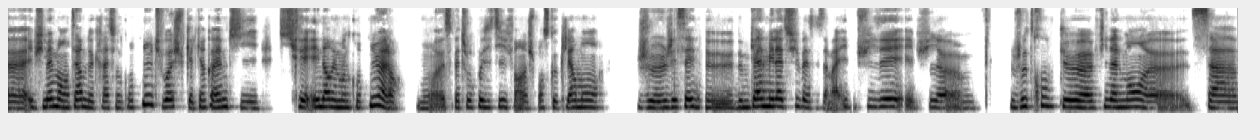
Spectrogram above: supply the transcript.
Euh, et puis même en termes de création de contenu, tu vois, je suis quelqu'un quand même qui, qui crée énormément de contenu. Alors bon, euh, c'est pas toujours positif. Hein. Je pense que clairement, je j'essaie de, de me calmer là-dessus parce que ça m'a épuisé. Et puis euh, je trouve que euh, finalement euh, ça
